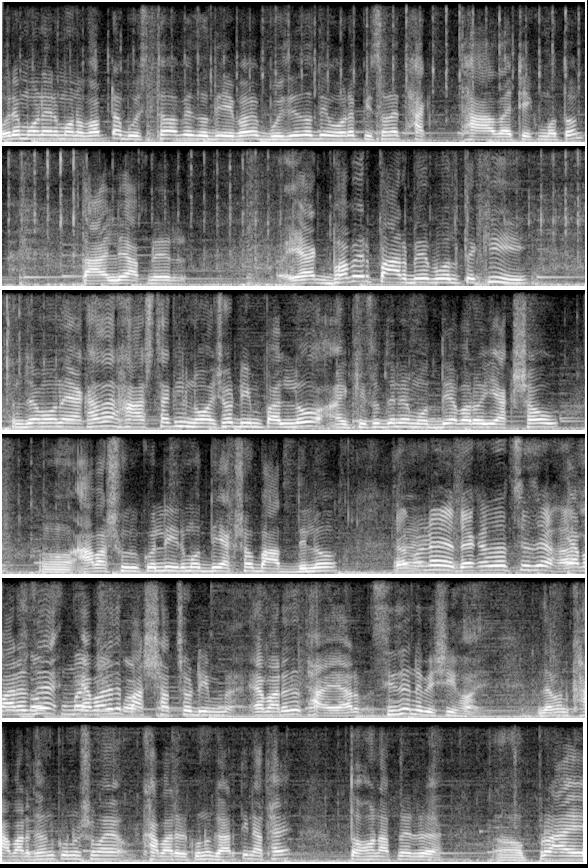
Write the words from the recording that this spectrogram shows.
ওরে মনের মনোভাবটা বুঝতে হবে যদি এইভাবে বুঝে যদি ওরে পিছনে থাক থাকা যায় ঠিক মতন তাহলে আপনার একভাবে পারবে বলতে কি যেমন এক হাজার হাঁস থাকলে নয়শো ডিম পারল কিছুদিনের মধ্যে আবার ওই একশো আবার শুরু করলে এর মধ্যে একশো বাদ দিল। তার মানে দেখা যাচ্ছে যে এভারেজে এভারেজে পাঁচ সাতশো ডিম এভারেজে থাকে আর সিজনে বেশি হয়। যেমন খাবার যখন কোনো সময় খাবারের কোনো ঘাটতি না থাকে তখন আপনার প্রায়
